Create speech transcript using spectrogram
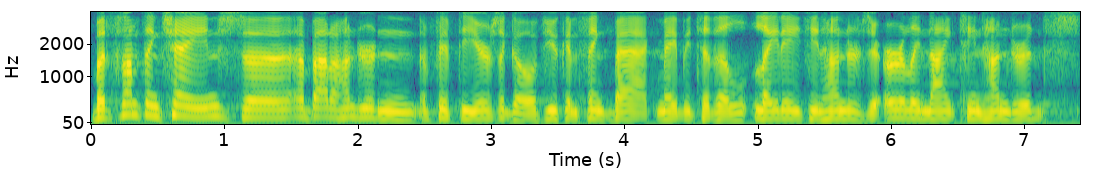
But something changed uh, about 150 years ago. If you can think back maybe to the late 1800s, the early 1900s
